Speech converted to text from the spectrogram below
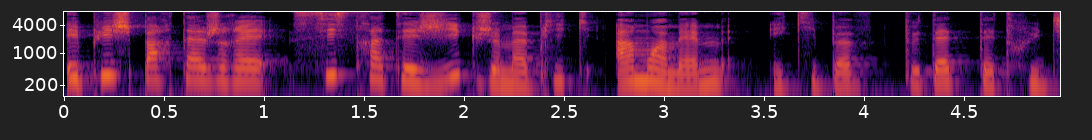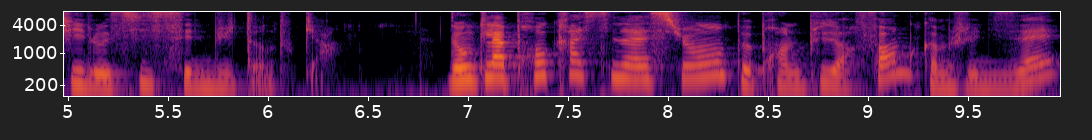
Et puis je partagerai six stratégies que je m'applique à moi-même et qui peuvent peut-être être utiles aussi, c'est le but en tout cas. Donc la procrastination peut prendre plusieurs formes, comme je le disais,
